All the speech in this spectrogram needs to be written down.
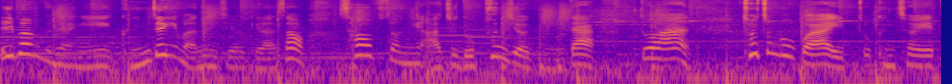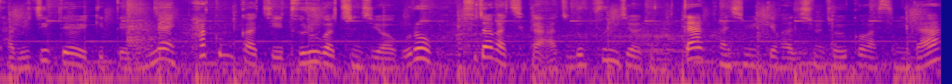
일반 분양이 굉장히 많은 지역이라서 사업성이 아주 높은 지역입니다. 또한 초중고가 이쪽 근처에 다 밀집되어 있기 때문에 학군까지 두루 갖춘 지역으로 투자 가치가 아주 높은 지역이니까 관심 있게 봐주시면 좋을 것 같습니다.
